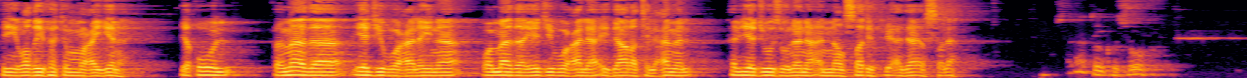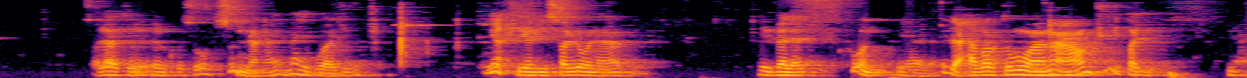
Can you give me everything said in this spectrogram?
في وظيفة معينة. يقول فماذا يجب علينا وماذا يجب على إدارة العمل؟ هل يجوز لنا أن ننصرف لأداء الصلاة؟ صلاة الكسوف صلاة الكسوف سنة ما هي بواجبة يكفي اللي يصلونها في البلد يكفون في هذا. إذا حضرتموها معهم شيء طيب. نعم.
